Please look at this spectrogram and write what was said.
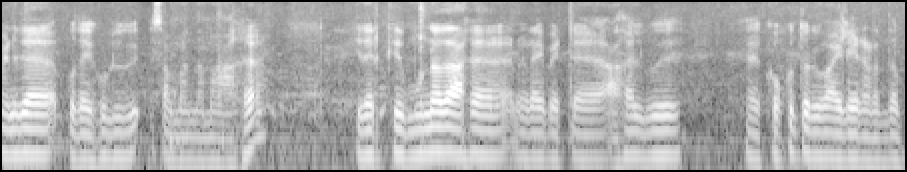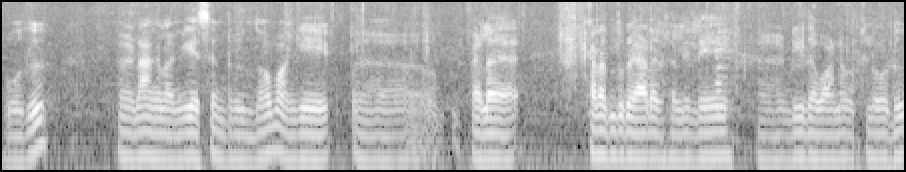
மனித புதைகுழு சம்பந்தமாக இதற்கு முன்னதாக நடைபெற்ற அகழ்வு கொக்குத்தொடுவாயிலே நடந்தபோது நாங்கள் அங்கே சென்றிருந்தோம். அங்கே பல கலந்துரையாடல்களிலே நீதவானவர்களோடு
